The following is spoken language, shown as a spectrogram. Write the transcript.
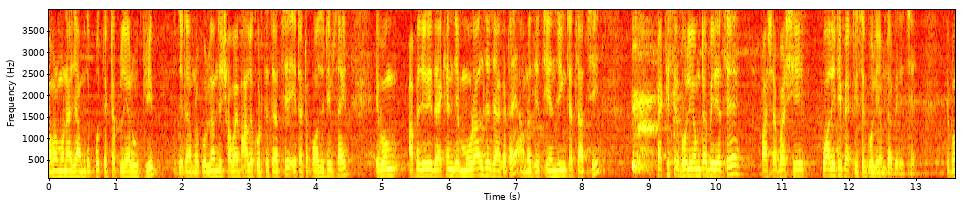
আমার মনে হয় যে, আমাদের প্রত্যেকটা প্লেয়ার উদ্গ্রীব, যেটা আমরা বললাম যে, সবাই ভালো করতে চাচ্ছে, এটা একটা পজিটিভ সাইড এবং আপনি যদি দেখেন যে, মোরাল যে জায়গাটায় আমরা যে চেঞ্জিংটা চাচ্ছি প্র্যাকটিসের ভলিউমটা বেড়েছে, পাশাপাশি কোয়ালিটি প্র্যাকটিসের ভলিউমটা বেড়েছে। এবং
